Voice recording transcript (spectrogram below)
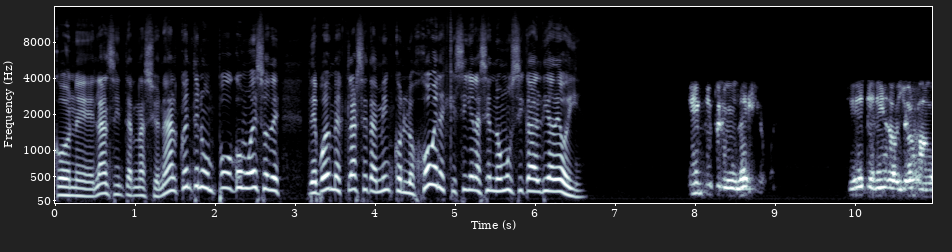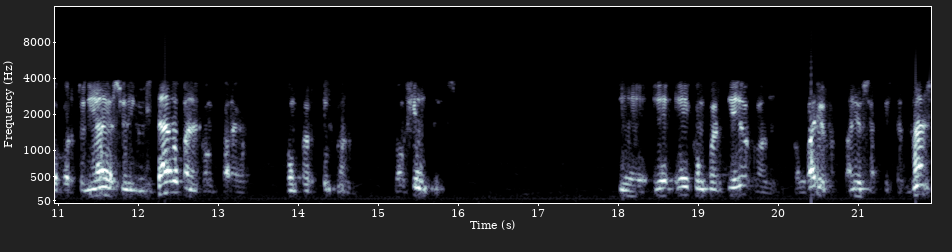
con eh, Lanza Internacional. Cuéntenos un poco cómo eso de, de poder mezclarse también con los jóvenes que siguen haciendo música al día de hoy. Es mi privilegio, pues, he tenido yo la oportunidad de ser invitado para, para compartir con, con gente. Eh, he, compartido con, varios, varios artistas más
